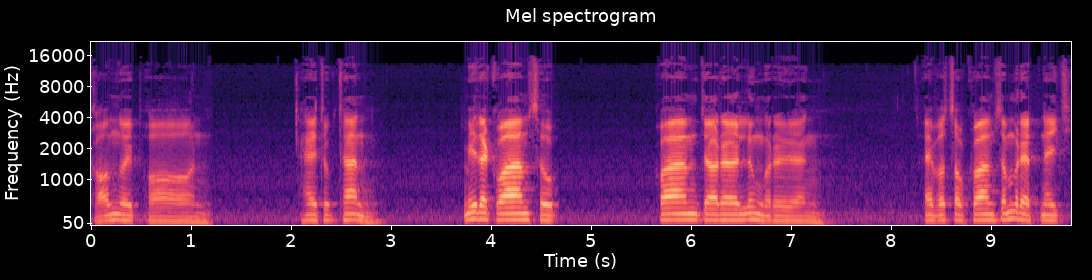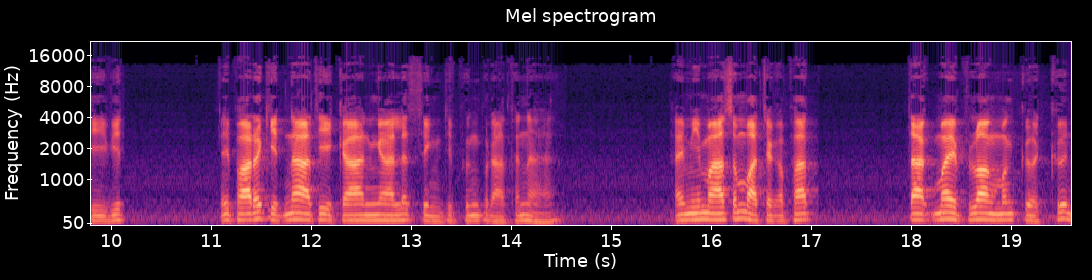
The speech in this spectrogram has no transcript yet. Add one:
ขอหน่วยพร ให้ทุกท่าน มีแต่ความสุข ความเจริญรุ่งเรือง ให้ประสบความสำเร็จในชีวิต ในภารกิจหน้าที่การงานและสิ่งที่พึงปรารถนา ให้มีมาสมบัติจักรพรรดิตักไม่พล่องมังเกิดขึ้น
